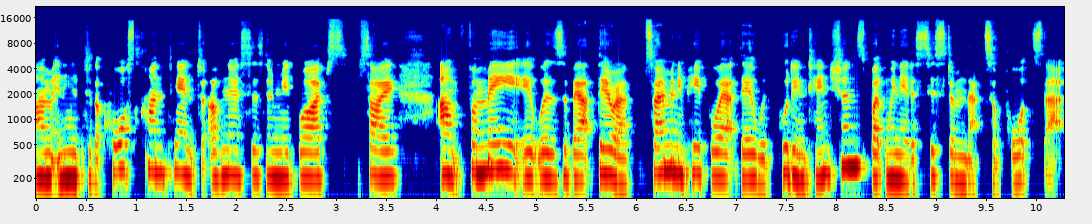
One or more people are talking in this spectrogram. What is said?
um, and into the course content of nurses and midwives. So, um, for me, it was about there are so many people out there with good intentions, but we need a system that supports that.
